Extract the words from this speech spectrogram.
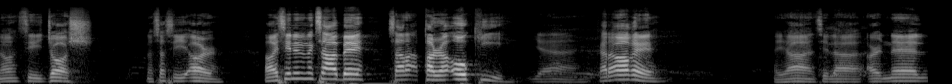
no? Si Josh, no, sa CR. Okay, sino na nagsabi? Sa karaoke. Yan. Karaoke. Ayan, sila Arnel.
